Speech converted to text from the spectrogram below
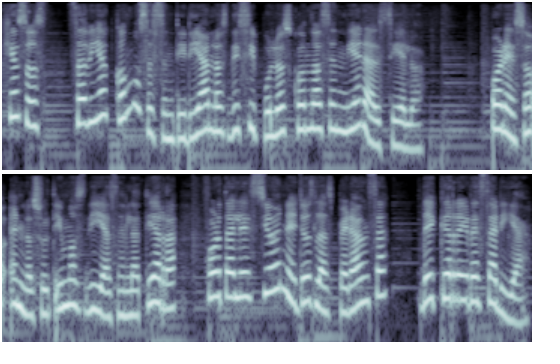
Jesús sabía cómo se sentirían los discípulos cuando ascendiera al cielo. Por eso, en los últimos días en la tierra, fortaleció en ellos la esperanza de que regresaría.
